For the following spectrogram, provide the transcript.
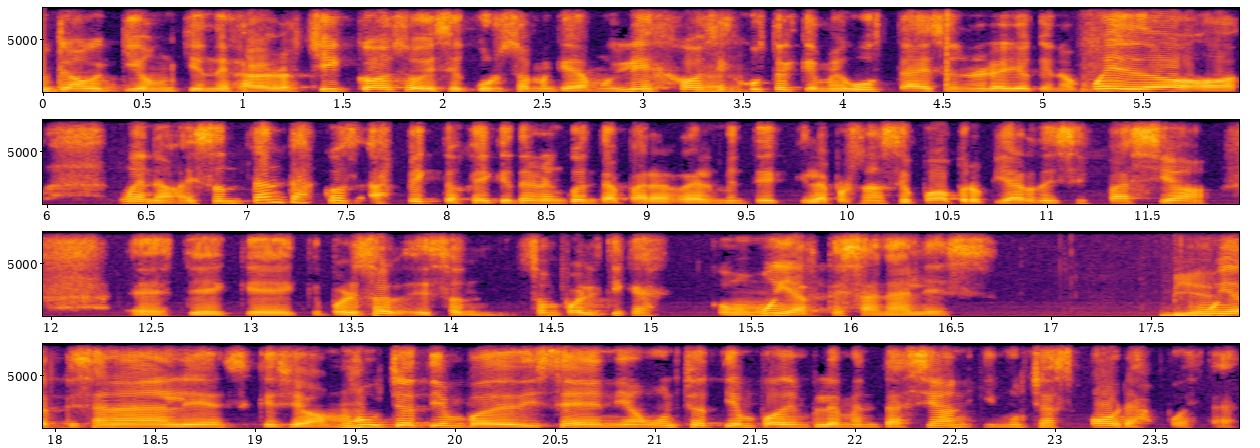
no tengo quien, quien dejar a los chicos, o ese curso me queda muy lejos, es justo el que me gusta, es un horario que no puedo, o bueno, son tantas cosas, aspectos que hay que tener en cuenta para realmente que la persona se pueda apropiar de ese espacio, este, que, por eso son, son políticas como muy artesanales. Muy artesanales, que llevan mucho tiempo de diseño, mucho tiempo de implementación y muchas horas puestas.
